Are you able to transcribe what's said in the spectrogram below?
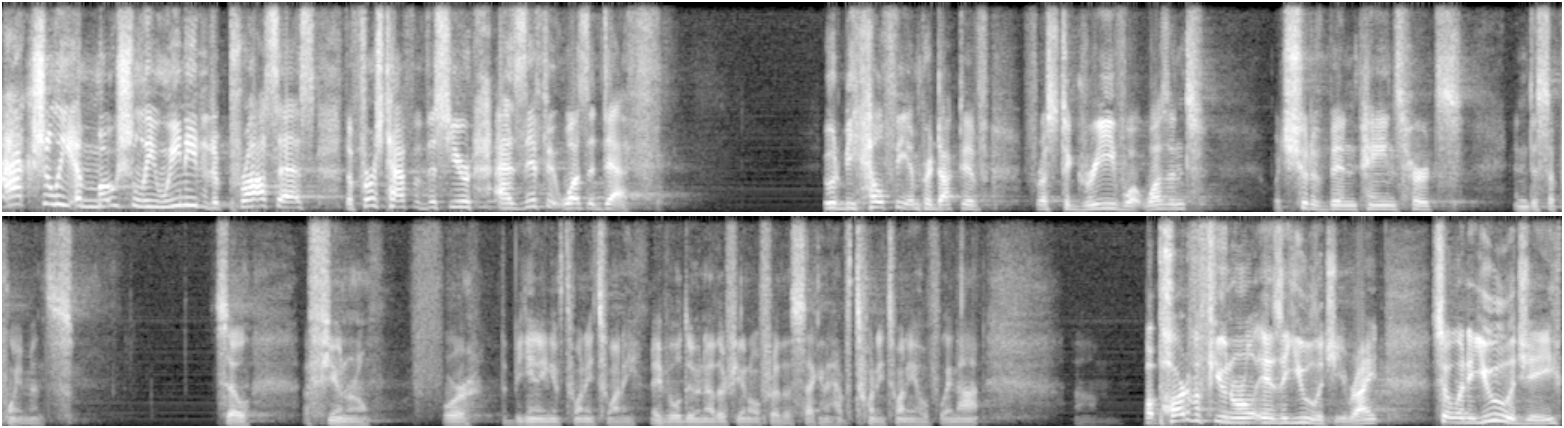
actually emotionally, we needed to process the first half of this year as if it was a death. It would be healthy and productive for us to grieve what wasn't, what should have been pains, hurts, and disappointments. So, a funeral for the beginning of 2020. Maybe we'll do another funeral for the second half of 2020, hopefully not. But part of a funeral is a eulogy, right? So, in a eulogy,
